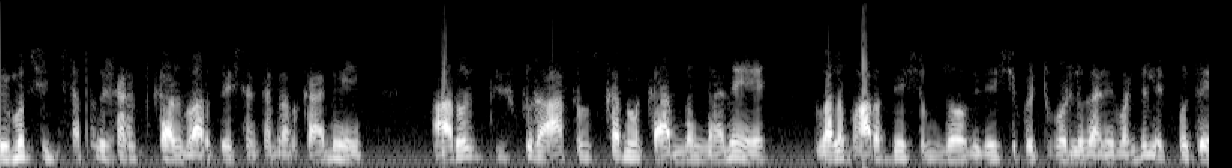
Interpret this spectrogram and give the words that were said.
విమర్శించారు. కరెక్ట్ కాదు భారతదేశం కన్నారు. కానీ ఆ రోజు తీసుకున్న ఆ సంస్కరణల కారణంగానే ఇవాళ భారతదేశంలో విదేశీ పెట్టుబడులు కానివ్వండి లేకపోతే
